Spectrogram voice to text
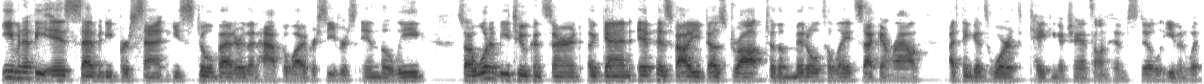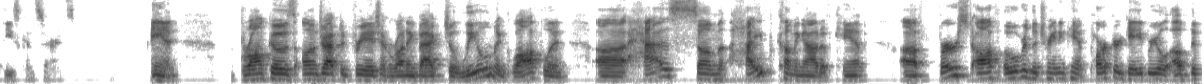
even if he is 70%, he's still better than half the wide receivers in the league. So I wouldn't be too concerned. Again, if his value does drop to the middle to late second round, I think it's worth taking a chance on him still, even with these concerns. And Broncos undrafted free agent running back Jaleel McLaughlin uh, has some hype coming out of camp. Uh, first off, over the training camp, Parker Gabriel of the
